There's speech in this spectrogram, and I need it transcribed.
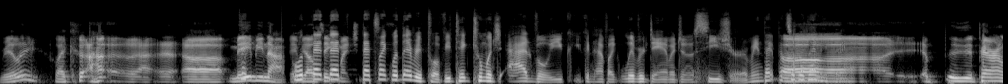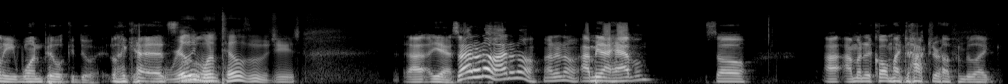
Really? Like, uh, uh, uh, maybe not. Maybe well, I'll that, take that, my. That's like with every pill. If you take too much Advil, you you can have like liver damage and a seizure. I mean, that, that's with anything. Uh, apparently, one pill could do it. Like, really, little... one pill? Ooh, jeez. uh, yeah. So I don't know. I don't know. I don't know. I mean, I have them, so I, I'm gonna call my doctor up and be like,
